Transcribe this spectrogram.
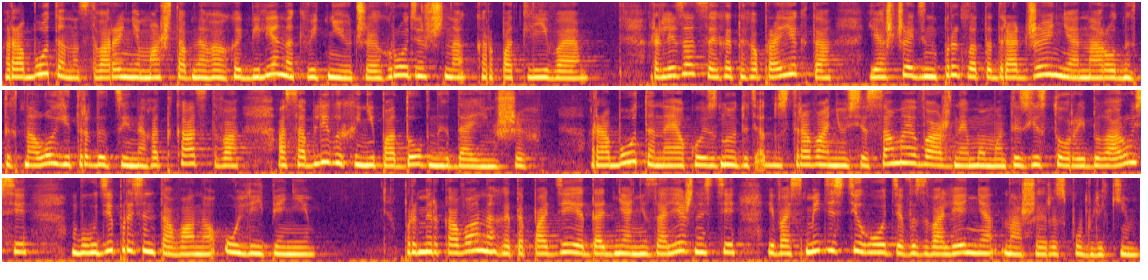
Работа над стварэннем маштабнага габелена квітнеючая гродзеншна карпатлівая. Рэалізацыя гэтага праекта яшчэ адзін прыклад адраджэння народных тэхналогій традыцыйнага ткацтва, асаблівых і непадобных да іншых. Работа, на якой знойдуць адлюстраванне ўсе самыя важныя моманты з гісторыі Беларусі, будзе прэзентавана ў ліпені. Прымеркавана гэта падзея да дня незалежнасці і 80годдзя вызвалення нашай рэспублікі.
